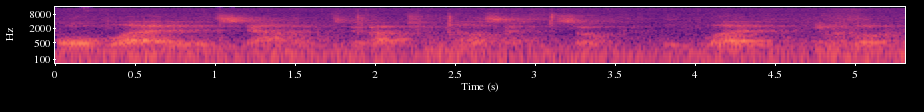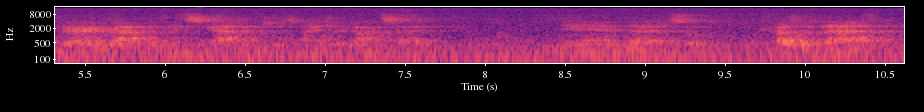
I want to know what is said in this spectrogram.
whole blood, it's down to about two milliseconds. So blood and hemoglobin very rapidly scavenges nitric oxide. And uh, so because of that,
